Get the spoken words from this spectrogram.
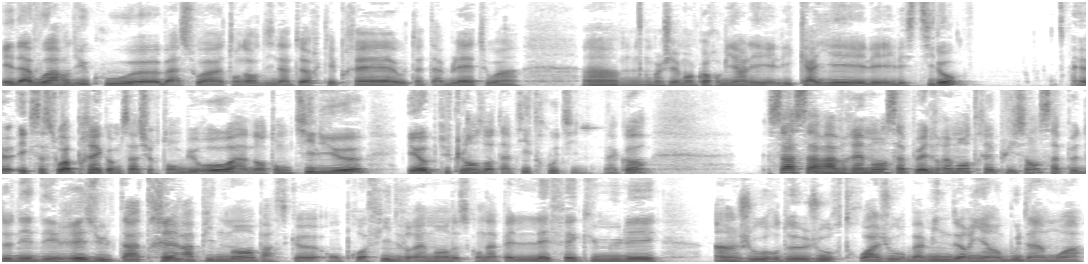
et d'avoir du coup euh, bah, soit ton ordinateur qui est prêt ou ta tablette ou un, moi j'aime encore bien les, cahiers et les stylos. Euh, et que ça soit prêt comme ça sur ton bureau, dans ton petit lieu et hop, tu te lances dans ta petite routine. D'accord? Ça, ça va vraiment, ça peut être vraiment très puissant, ça peut donner des résultats très rapidement parce qu'on profite vraiment de ce qu'on appelle l'effet cumulé. Un jour, deux jours, trois jours, bah mine de rien, au bout d'un mois,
